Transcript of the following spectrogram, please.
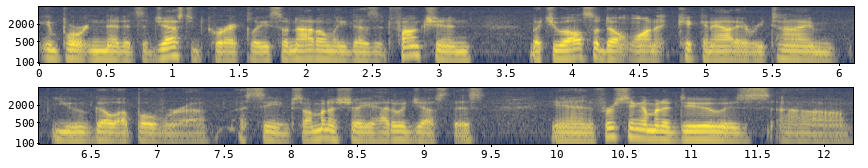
important that it's adjusted correctly. So not only does it function, but you also don't want it kicking out every time you go up over a, a seam. So I'm going to show you how to adjust this. And the first thing I'm going to do is um,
